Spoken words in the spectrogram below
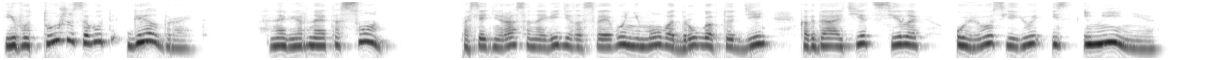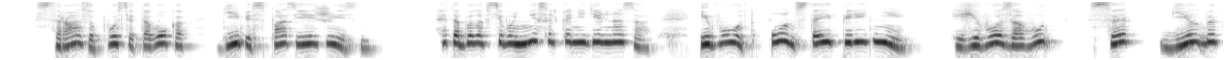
его тоже зовут Гелбрайт. Наверное, это сон. Последний раз она видела своего немого друга в тот день, когда отец силой увез ее из имения. Сразу после того, как Гиби спас ей жизнь. Это было всего несколько недель назад, и вот он стоит перед ней, и его зовут сэр Гилберт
